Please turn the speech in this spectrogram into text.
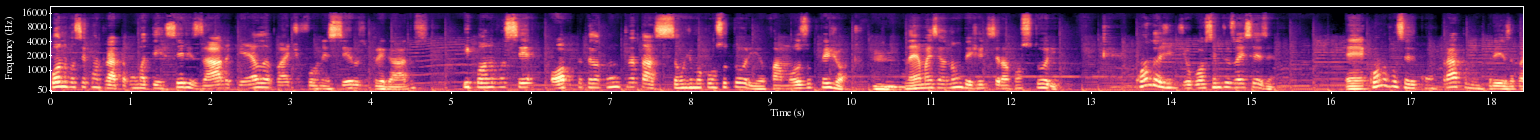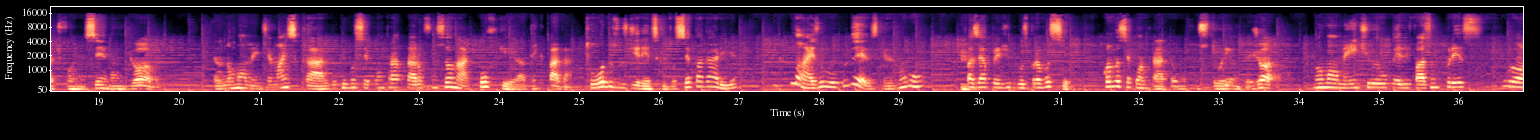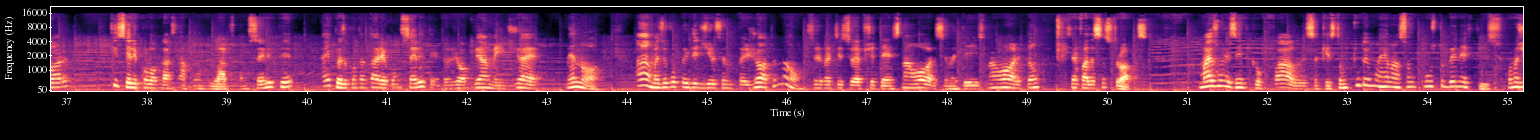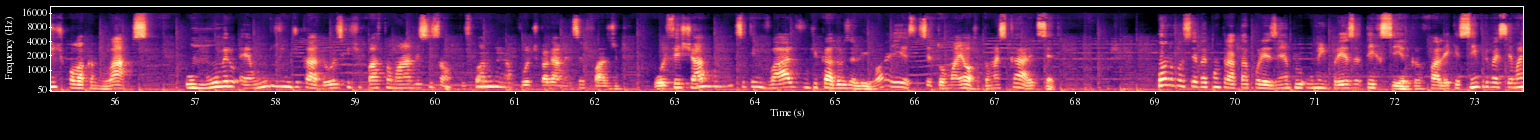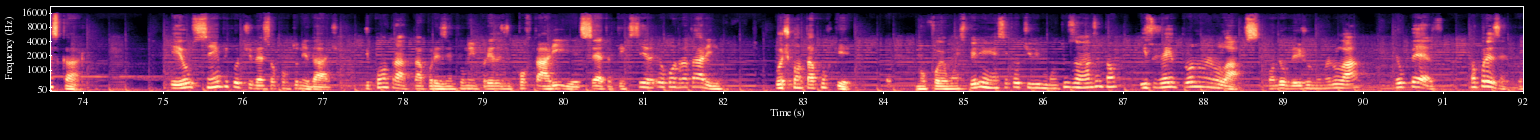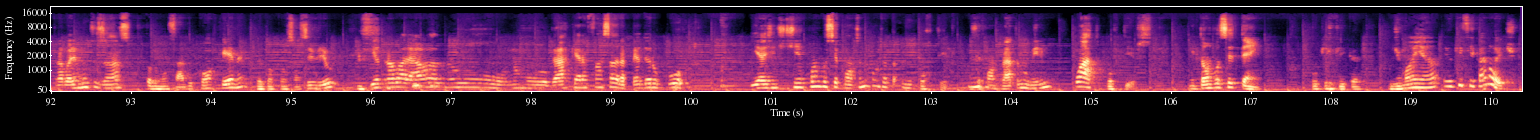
Quando você contrata uma terceirizada, que ela vai te fornecer os empregados, e quando você opta pela contratação de uma consultoria, o famoso PJ, Uhum. né? Mas ela não deixa de ser uma consultoria. Quando a gente, eu gosto sempre de usar esse exemplo. É, quando você contrata uma empresa para te fornecer mão de obra, ela normalmente é mais caro do que você contratar um funcionário. Por quê? Ela tem que pagar todos os direitos que você pagaria, mais o lucro deles, que eles não vão fazer a preço de custo para você. Quando você contrata uma consultoria, um PJ, normalmente ele faz um preço por hora, que se ele colocasse na ponta do lápis como CLT, a empresa contrataria como CLT. Então, já, obviamente, já é menor. Ah, mas eu vou perder dinheiro sendo PJ? Não, você vai ter seu FGTS na hora, você vai ter isso na hora, então você faz essas trocas. Mais um exemplo que eu falo, essa questão, tudo é uma relação custo-benefício. Quando a gente coloca no lápis, o número é um dos indicadores que te faz tomar uma decisão. Por isso, quando Uhum. a folha de pagamento você faz de olho fechado, Uhum. você tem vários indicadores ali. Hora extra, setor maior, setor mais caro, etc. Quando você vai contratar, por exemplo, uma empresa terceira, que eu falei que sempre vai ser mais caro. Eu, sempre que eu tivesse a oportunidade de contratar, por exemplo, uma empresa de portaria, etc., terceira, eu contrataria. Vou te contar por quê. Não foi uma experiência que eu tive muitos anos, então isso já entrou no meu lápis. Quando eu vejo o número lá, eu peso. Então, por exemplo, eu trabalhei muitos anos, todo mundo sabe com o que, né? Foi com a construção civil, e eu trabalhava num lugar que era afastado, era perto do aeroporto. E a gente tinha, quando você contrata, você não contrata um porteiro, você Uhum. contrata no mínimo quatro porteiros. Então você tem o que fica de manhã e o que fica à noite.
